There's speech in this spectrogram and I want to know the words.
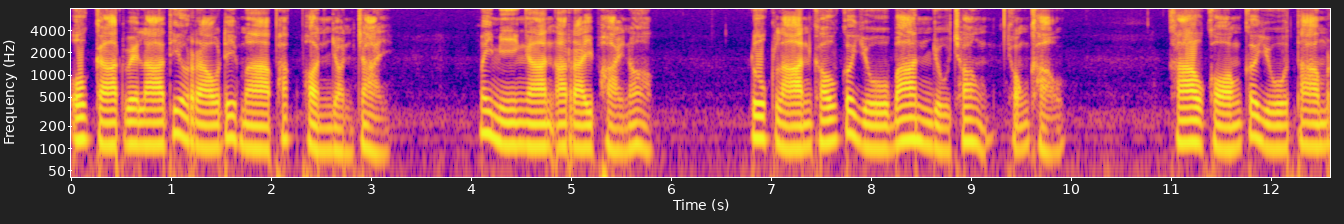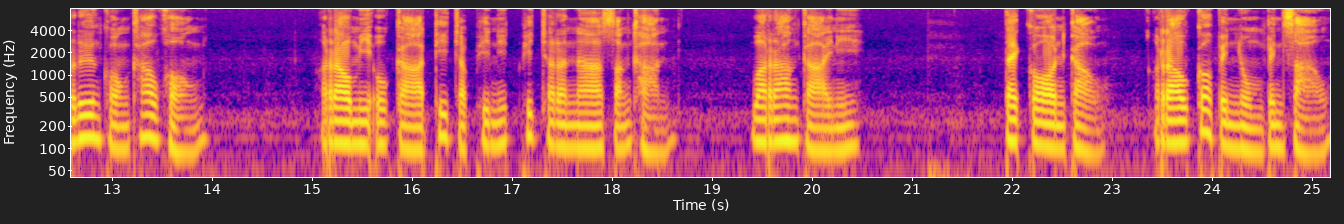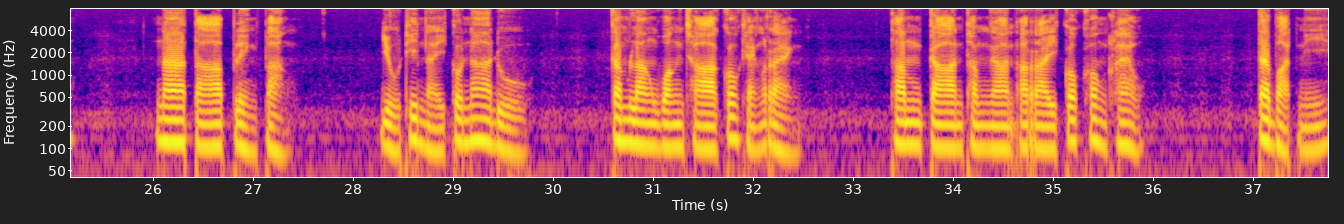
โอกาสเวลาที่เราได้มาพักผ่อนหย่อนใจ ไม่มีงานอะไรภายนอก ลูกหลานเขาก็อยู่บ้านอยู่ช่องของเขา ข้าวของก็อยู่ตามเรื่องของข้าวของ เรามีโอกาสที่จะพินิษพิจารณาสังขาร ว่าร่างกายนี้ แต่ก่อนเก่า เราก็เป็นหนุ่มเป็นสาว หน้าตาเปล่งปลั่ง อยู่ที่ไหนก็น่าดูกำลังวังชาก็แข็งแรง ทำการทำงานอะไรก็คล่องแคล่ว แต่บัดนี้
